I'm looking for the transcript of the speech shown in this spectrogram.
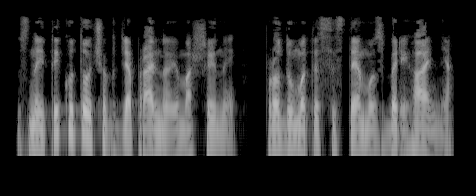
знайти куточок для пральної машини, продумати систему зберігання.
